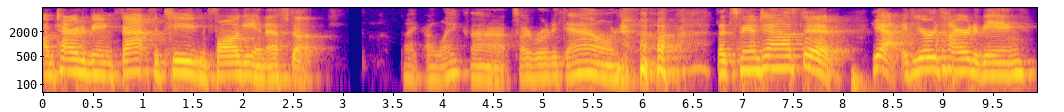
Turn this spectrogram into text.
I'm tired of being fat, fatigued, and foggy and effed up. Like, I like that. So I wrote it down. That's fantastic. Yeah. If you're tired of being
